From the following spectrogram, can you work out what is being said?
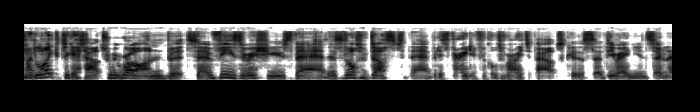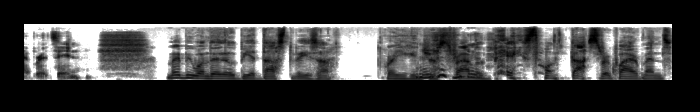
I'd like to get out to Iran, but uh, visa issues there. There's a lot of dust there, but it's very difficult to write about because uh, the Iranians don't let Brits in. Maybe one day there'll be a dust visa where you can just travel based on dust requirements.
